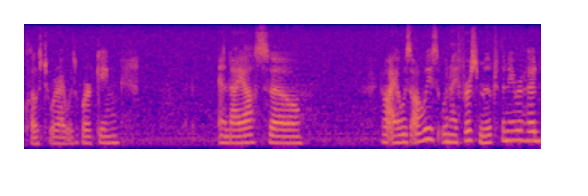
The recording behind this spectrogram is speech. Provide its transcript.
close to where I was working. And I also, you know, I was always, when I first moved to the neighborhood,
